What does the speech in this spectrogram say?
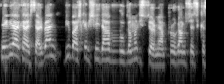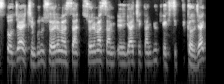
sevgili arkadaşlar ben bir başka bir şey daha vurgulamak istiyorum. Yani program süresi kısıtlı olacağı için bunu söylemezsen söylemezsem e, gerçekten büyük eksiklik kalacak.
